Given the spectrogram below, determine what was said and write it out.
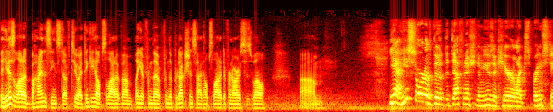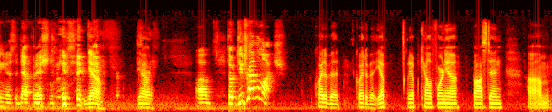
Yeah, he does a lot of behind the scenes stuff too. I think he helps a lot of um, like from the from the production side helps a lot of different artists as well. Um, yeah, he's sort of the, the definition of music here, like Springsteen is the definition of music. Yeah. Yeah. Um, so, do you travel much? Quite a bit. Quite a bit. Yep. Yep. California, Boston. Um,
